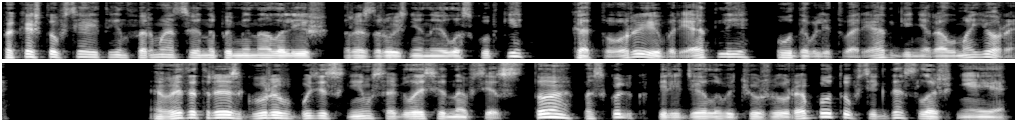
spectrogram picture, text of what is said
Пока что вся эта информация напоминала лишь разрозненные лоскутки, которые вряд ли удовлетворят генерал-майора. В этот раз Гуров будет с ним согласен на все сто, поскольку переделывать чужую работу всегда сложнее,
